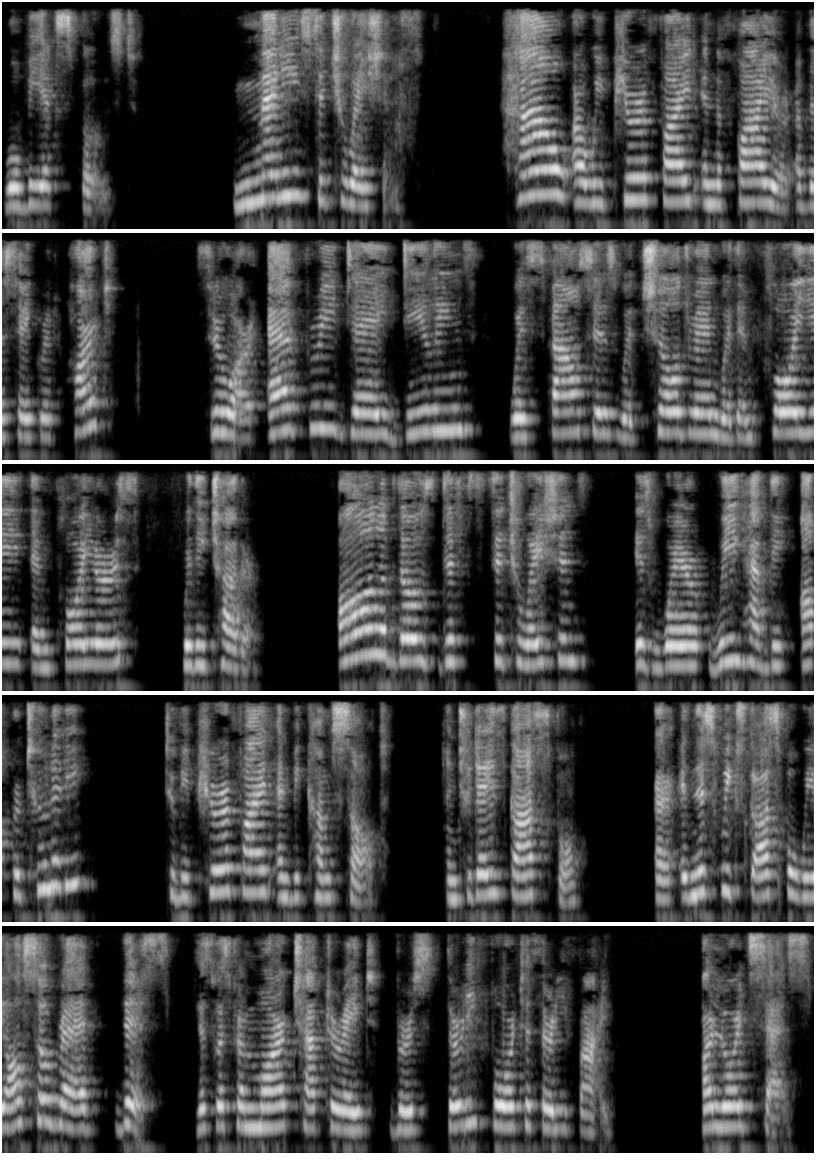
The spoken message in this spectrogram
will be exposed. Many situations. How are we purified in the fire of the Sacred Heart? Through our everyday dealings with spouses, with children, with employee, employers, with each other. All of those diff- situations is where we have the opportunity to be purified and become salt. In today's gospel, uh, in this week's gospel, we also read this. This was from Mark chapter 8, verse 34 to 35. Our Lord says,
